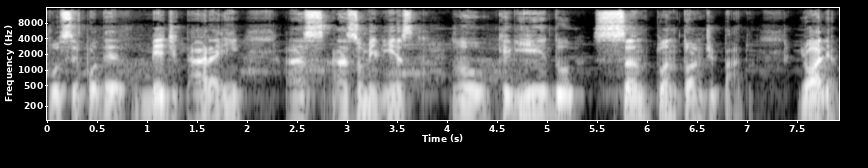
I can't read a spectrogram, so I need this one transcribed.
você poder meditar aí as, as homilias do querido Santo Antônio de Pádua. E olha,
